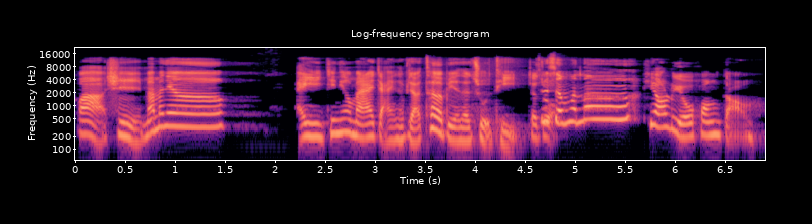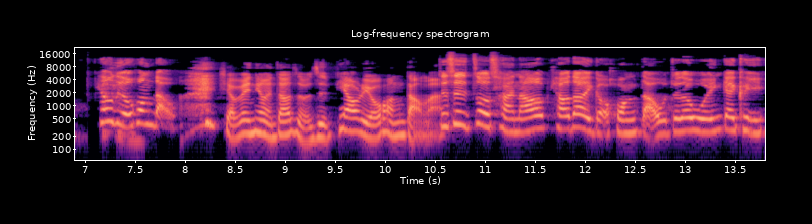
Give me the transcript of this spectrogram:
我是妈妈妞。哎，今天我们来讲一个比较特别的主题，叫做是什么呢？漂流荒岛。漂流荒岛，小贝妞，你知道什么是漂流荒岛吗？就是坐船然后漂到一个荒岛。我觉得我应该可以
